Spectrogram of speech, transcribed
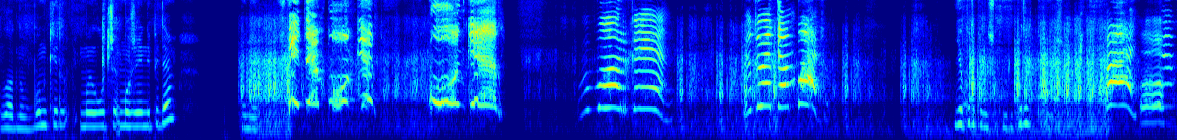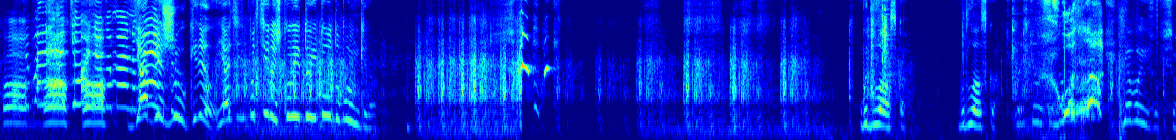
Ладно, в бункер ми лучше, може, і не підемо? А ні. Підемо в бункер! Бункер! В бурки. Я тебе там бачу. Я перепрыскую, перепрыскую. А, а, а, а. Я біжу, Кирил, я телепортируюсь, коли йду, йду до бункера. Будь ласка, будь ласка. Ура! Я вийшов, все.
